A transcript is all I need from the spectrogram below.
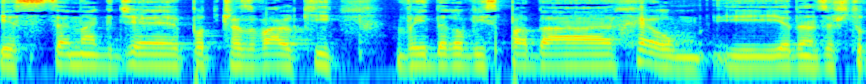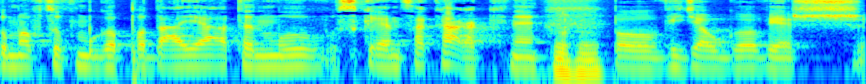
jest scena, gdzie podczas walki Vaderowi spada hełm i jeden ze szturmowców mu go podaje, a ten mu skręca kark, nie? Mhm. Bo widział go, wiesz,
